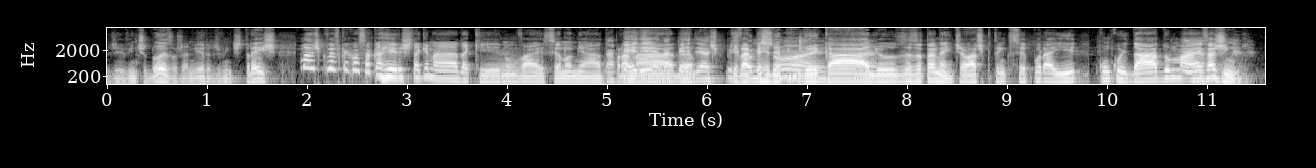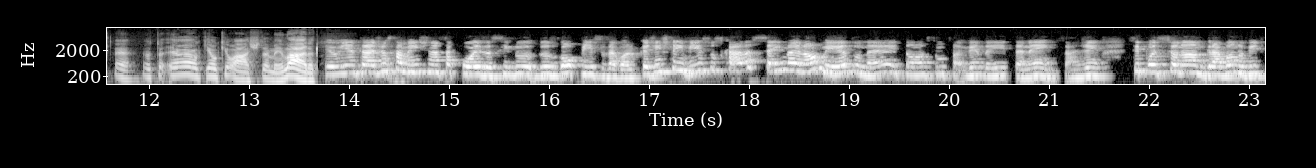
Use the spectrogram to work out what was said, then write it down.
de 22 ou janeiro de 23, mas que vai ficar com essa carreira estagnada, que não vai ser nomeado para perder- vai nada, perder as- que vai perder penduricalhos, exatamente. Eu acho que tem que ser por aí, com cuidado, mas É. agindo. É, tô- é, o que- é o que eu acho também. Lara, Eu ia entrar justamente nessa coisa, assim, do- dos golpistas agora, porque a gente tem visto os caras sem menor medo, né? Então, nós estamos vendo aí tenente, sargento, se posicionando, gravando vídeo,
